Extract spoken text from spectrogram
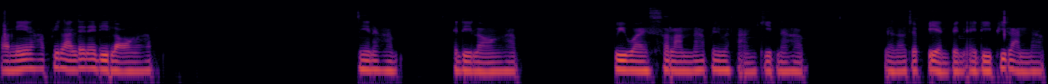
ตอนนี้นะครับ พี่รันเล่นไอดีลองนะครับ นี่นะครับไอดีลองครับ VY สลันนะครับเป็นภาษาอังกฤษนะครับ เดี๋ยวเราจะเปลี่ยนเป็นไอดีพี่รันนะครับ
